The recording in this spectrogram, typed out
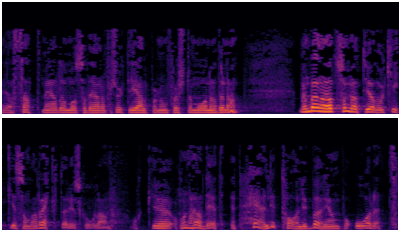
Jag satt med dem och sådär och försökte hjälpa dem de första månaderna. Men bland annat så mötte jag då Kiki som var rektor i skolan. Och eh, hon hade ett, ett härligt tal i början på året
